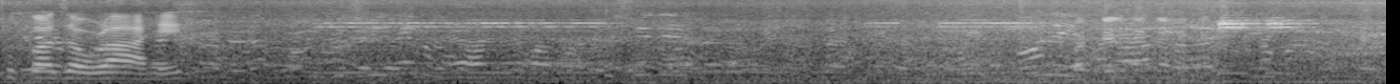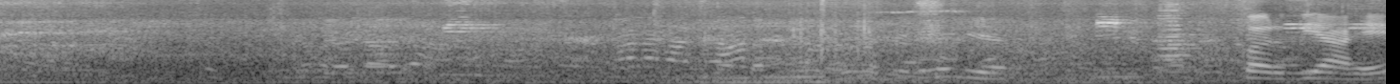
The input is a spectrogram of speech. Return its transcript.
सुका जवळा आहे. बत्तीस कर्दी आहे.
